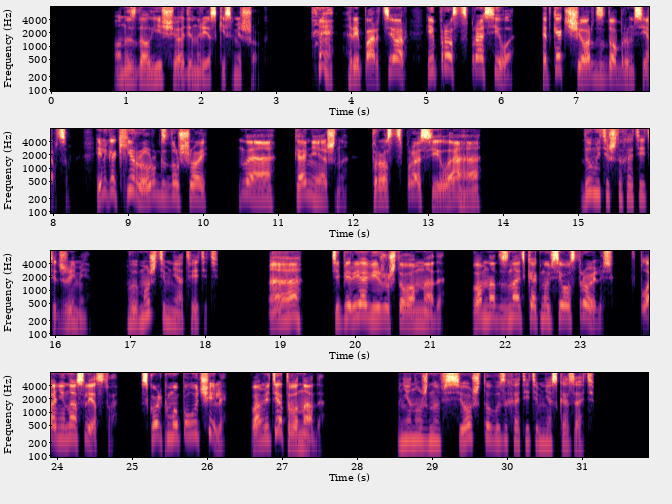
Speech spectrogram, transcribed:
Он издал еще один резкий смешок. «Хе, репортер и просто спросила. Это как черт с добрым сердцем. Или как хирург с душой. Да, «Конечно. Просто спросил, ага». «Думайте, что хотите, Джимми. Вы можете мне ответить?» «Ага. Теперь я вижу, что вам надо. Вам надо знать, как мы все устроились. В плане наследства. Сколько мы получили. Вам ведь этого надо?» «Мне нужно все, что вы захотите мне сказать».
